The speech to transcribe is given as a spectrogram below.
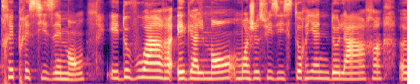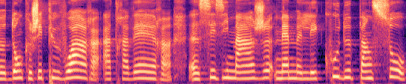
très précisément et de voir également, moi je suis historienne de l'art, donc j'ai pu voir à travers ces images même les coups de pinceau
